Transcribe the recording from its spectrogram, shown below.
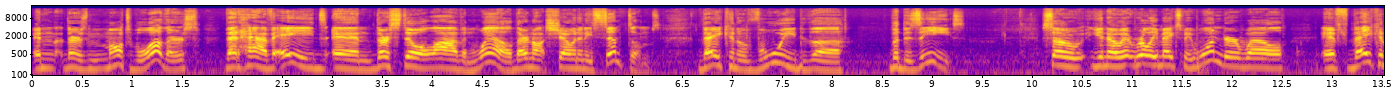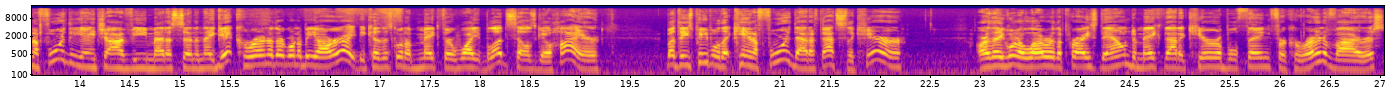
and there's multiple others that have AIDS and they're still alive and well. They're not showing any symptoms. They can avoid the the disease. So, you know, it really makes me wonder, well, if they can afford the HIV medicine and they get corona, they're going to be all right because it's going to make their white blood cells go higher. But these people that can't afford that, if that's the cure, are they going to lower the price down to make that a curable thing for coronavirus?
